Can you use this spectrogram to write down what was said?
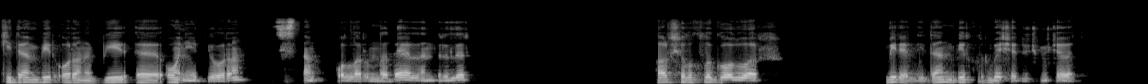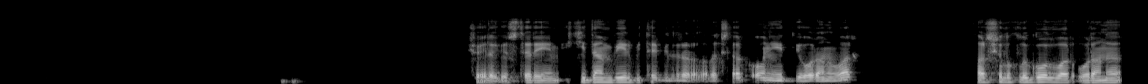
2'den 1 oranı 1, e, 17 oran sistem kollarında değerlendirilir. Karşılıklı gol var. 1.50'den 1.45'e düşmüş evet. Şöyle göstereyim. 2'den 1 bitebilir arkadaşlar. 17 oranı var. Karşılıklı gol var. Oranı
